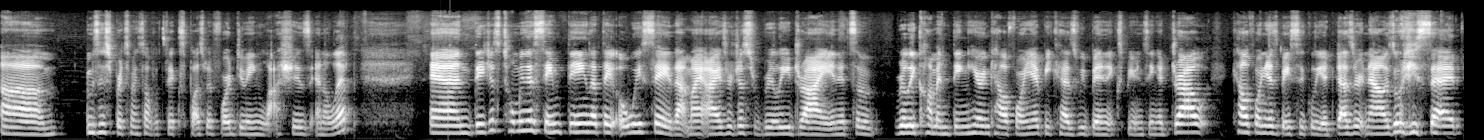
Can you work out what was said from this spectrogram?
Um, I'm gonna spritz myself with Fix Plus before doing lashes and a lip. And they just told me the same thing that they always say that my eyes are just really dry. And it's a really common thing here in California because we've been experiencing a drought. California is basically a desert now, is what he said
